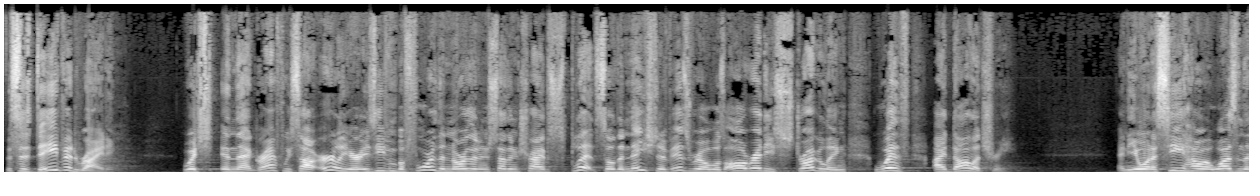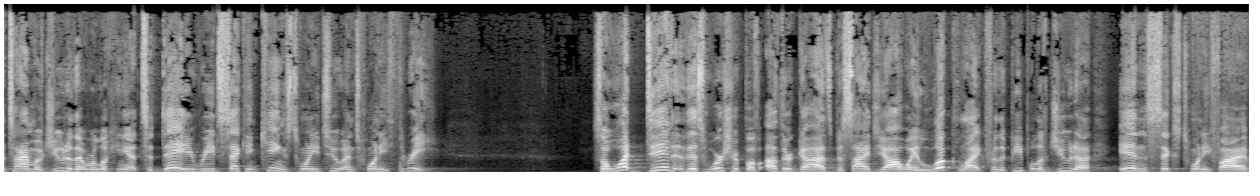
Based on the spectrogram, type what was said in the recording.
This is David writing, which in that graph we saw earlier is even before the northern and southern tribes split. So the nation of Israel was already struggling with idolatry and you want to see how it was in the time of Judah that we're looking at today, read 2 Kings 22 and 23. So, what did this worship of other gods besides Yahweh look like for the people of Judah in 625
